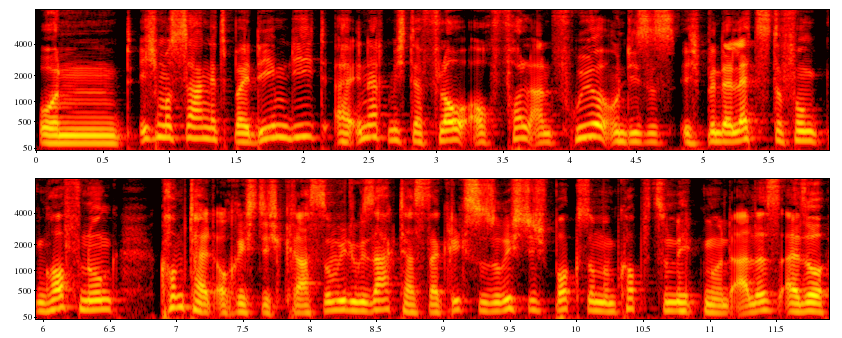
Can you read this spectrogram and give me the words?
Und ich muss sagen, jetzt bei dem Lied erinnert mich der Flow auch voll an früher und dieses Ich bin der letzte Funken Hoffnung kommt halt auch richtig krass. So wie du gesagt hast, da kriegst du so richtig Bock, so mit dem Kopf zu nicken und alles. Also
